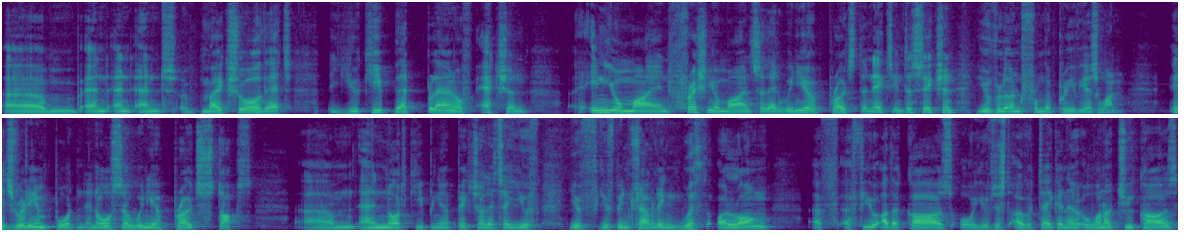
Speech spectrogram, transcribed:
um, and, and, and make sure that you keep that plan of action in your mind, fresh in your mind, so that when you approach the next intersection, you've learned from the previous one. It's really important. And also, when you approach stops, um, and not keeping a picture. Let's say you've you've you've been traveling with or along a, f- a few other cars, or you've just overtaken a, one or two cars,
